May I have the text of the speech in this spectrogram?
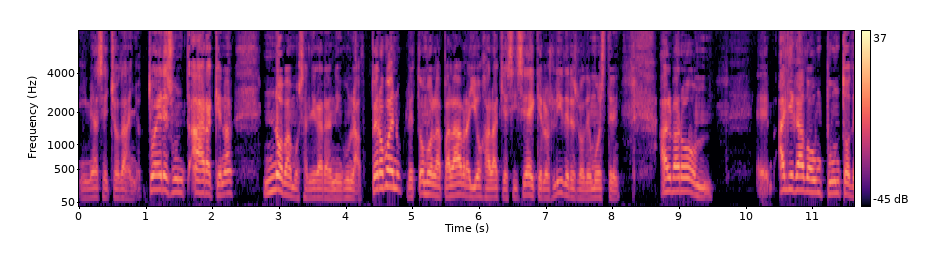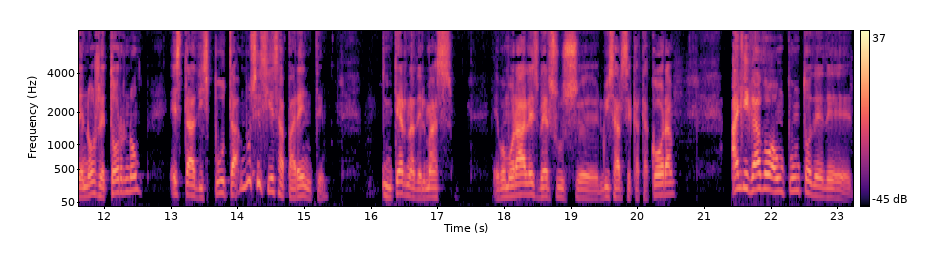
y me has hecho daño, tú eres un cara que no, no vamos a llegar a ningún lado. Pero bueno, le tomo la palabra y ojalá que así sea y que los líderes lo demuestren. Álvaro, eh, ha llegado a un punto de no retorno esta disputa, no sé si es aparente, interna del MAS, Evo Morales versus eh, Luis Arce Catacora, ¿ha llegado a un punto de,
